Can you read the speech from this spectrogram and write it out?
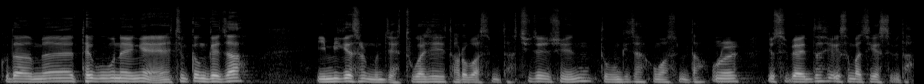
그 다음에 대구은행의 증권계좌 임의개설 문제 두 가지 다뤄봤습니다. 취재해 주신 두 분 기자 고맙습니다. 오늘 뉴스 비하인드 여기서 마치겠습니다.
